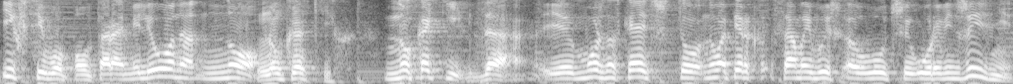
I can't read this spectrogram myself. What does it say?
Их всего полтора миллиона, но Ну, каких? но каких, да. И можно сказать, что, ну, во-первых, самый выш- лучший уровень жизни.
